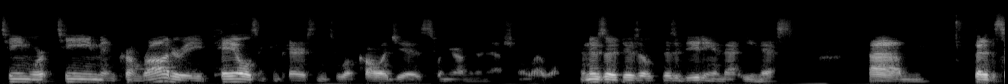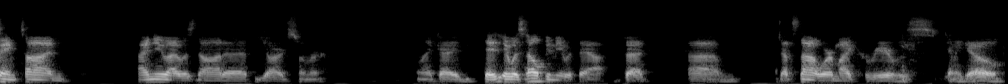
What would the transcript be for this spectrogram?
teamwork, team and camaraderie pales in comparison to what college is when you're on the international level. And there's a there's a there's a beauty in that you miss. Um, but at the same time, I knew I was not a yard swimmer. Like I, it, it was helping me with that, but um, that's not where my career was going to go.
